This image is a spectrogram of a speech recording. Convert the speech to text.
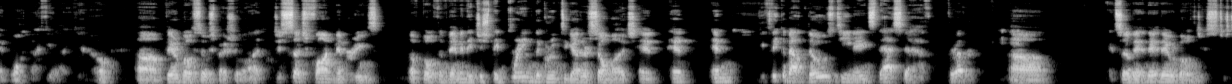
and one. I feel like you know um, they're both so special. Just such fond memories of both of them, and they just they bring the group together so much. And and and you think about those teammates, that staff forever. Um, and so they, they, they were both just just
